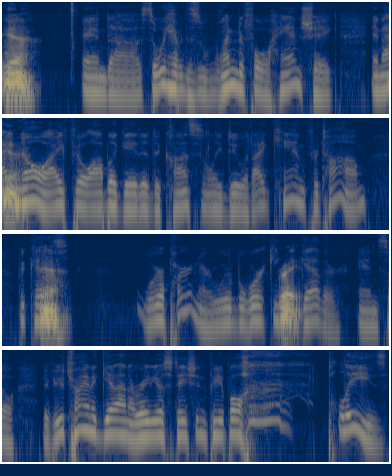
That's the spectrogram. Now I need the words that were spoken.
Yeah. Um, and uh, so we have this wonderful handshake, and I Yeah. know I feel obligated to constantly do what I can for Tom because Yeah. we're a partner. We're working Right. together. And so if you're trying to get on a radio station, people, please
